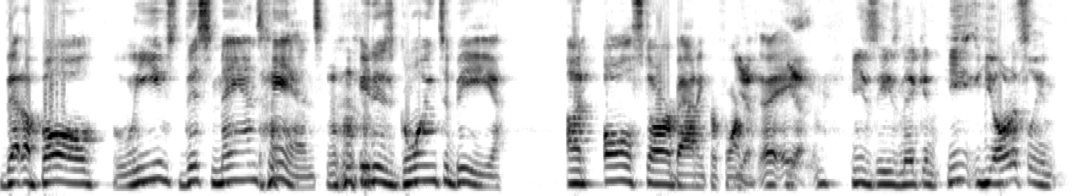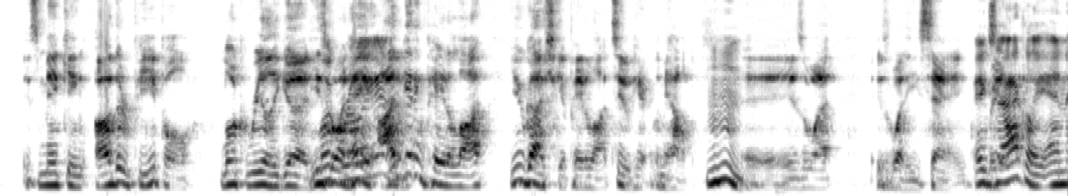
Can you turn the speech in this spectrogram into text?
that a ball leaves this man's hands, it is going to be an all-star batting performance. Yeah, Uh, yeah. He's he's making he he honestly is making other people look really good. He's going, really hey, good. I'm getting paid a lot. You guys should get paid a lot too. Here, let me help. Mhm. Is what is what he's saying. Exactly, and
